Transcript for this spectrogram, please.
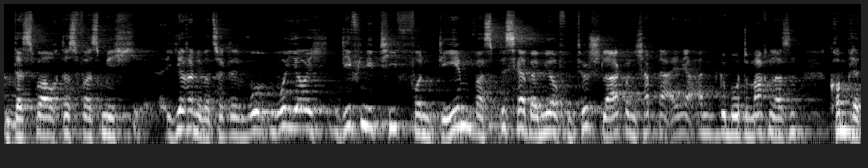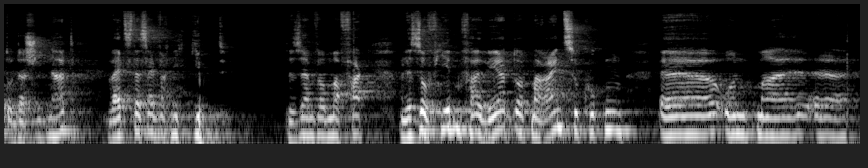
Und das war auch das, was mich hieran überzeugt hat, wo, wo ihr euch definitiv von dem, was bisher bei mir auf dem Tisch lag, und ich habe mir einige Angebote machen lassen, komplett unterschieden hat, weil es das einfach nicht gibt. Das ist einfach mal Fakt. Und es ist auf jeden Fall wert, dort mal reinzugucken äh, und mal äh,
